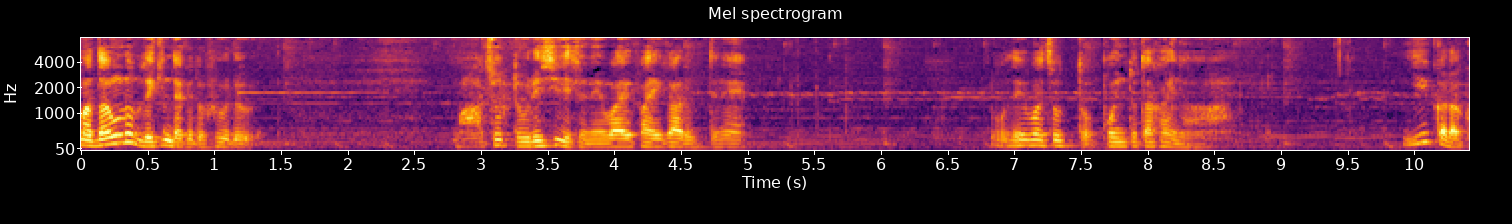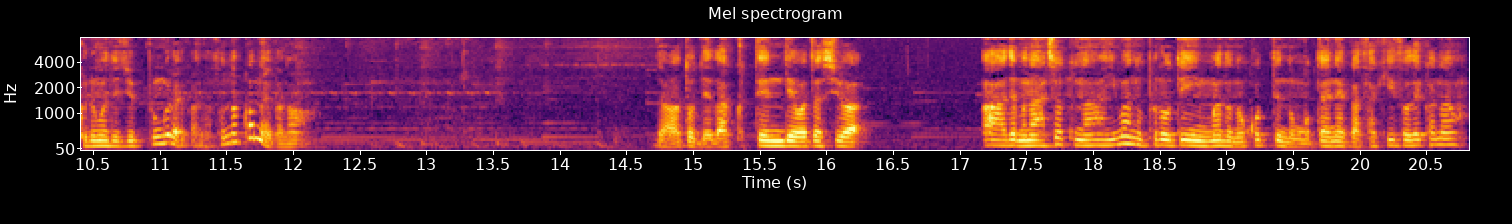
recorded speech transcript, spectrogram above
まあダウンロードできるんだけど、Hulu。まあちょっと嬉しいですよね、Wi-Fi があるってね。それはちょっとポイント高いな。家から車で10分ぐらいかな。そんなかかんないかな。で、後で楽天で私は、ああ、でもな、ちょっとな、今のプロテインまだ残ってんのもったいないから先それかな。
